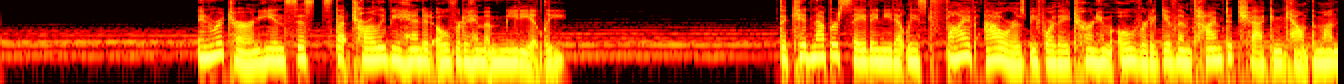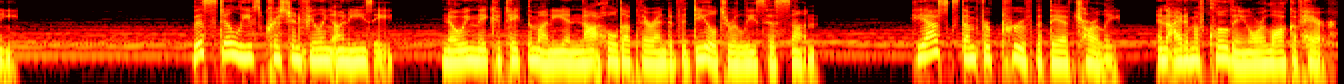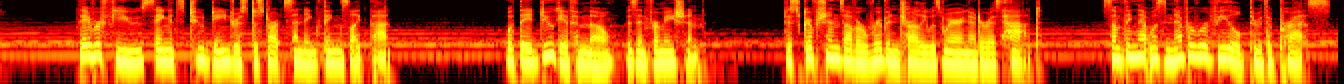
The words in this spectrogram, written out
In return, he insists that Charley be handed over to him immediately. The kidnappers say they need at least five hours before they turn him over to give them time to check and count the money. This still leaves Christian feeling uneasy, knowing they could take the money and not hold up their end of the deal to release his son. He asks them for proof that they have Charley, an item of clothing or a lock of hair. They refuse, saying it's too dangerous to start sending things like that. What they do give him, though, is information descriptions of a ribbon Charley was wearing under his hat, something that was never revealed through the press.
